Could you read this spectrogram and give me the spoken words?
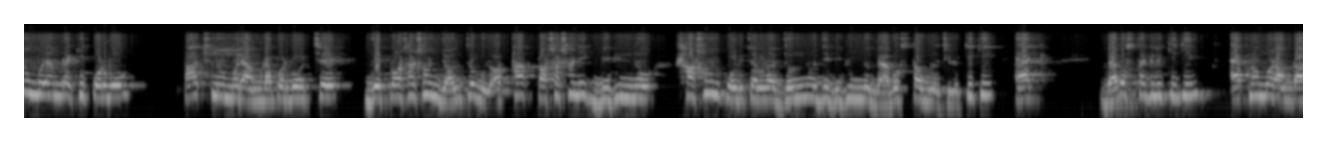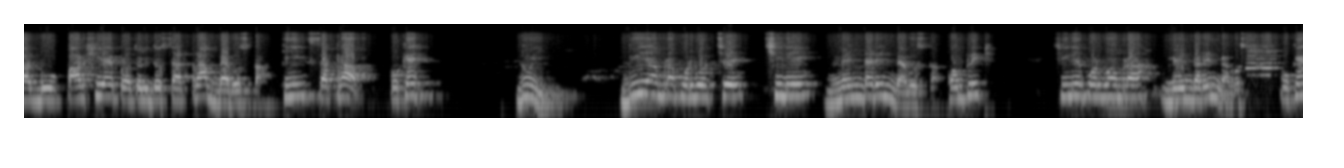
নম্বরে আমরা কি পড়ব? পাঁচ নম্বরে আমরা পড়ব হচ্ছে যে প্রশাসন যন্ত্রগুলো, অর্থাৎ প্রশাসনিক বিভিন্ন শাসন পরিচালনার জন্য যে বিভিন্ন ব্যবস্থাগুলো ছিল, কি কি? এক, ব্যবস্থাগুলি কি কি? এক নম্বর আমরা আসব পার্সিয়ায় প্রচলিত স্যাট্রাপ ব্যবস্থা। কি? স্যাট্রাপ। ওকে দুই দুই আমরা পড়ব হচ্ছে চীনে ম্যান্ডারিন ব্যবস্থা। কমপ্লিট চীনে পড়ব আমরা ম্যান্ডারিন ব্যবস্থা ওকে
